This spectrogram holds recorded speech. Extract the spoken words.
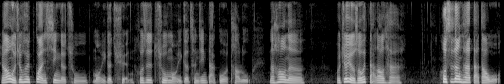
然后我就会惯性的出某一个拳，或是出某一个曾经打过的套路。然后呢，我就有时候会打到他，或是让他打到我。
